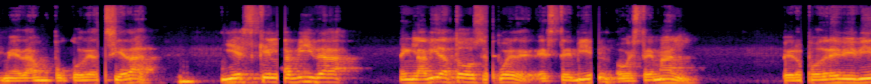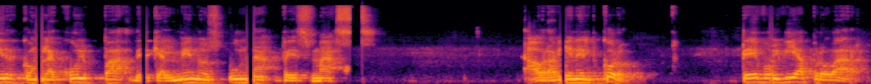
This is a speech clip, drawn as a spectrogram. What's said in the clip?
me da un poco de ansiedad. Y es que la vida, en la vida todo se puede, esté bien o esté mal. Pero podré vivir con la culpa de que al menos una vez más. Ahora viene el coro. Te volví a probar.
